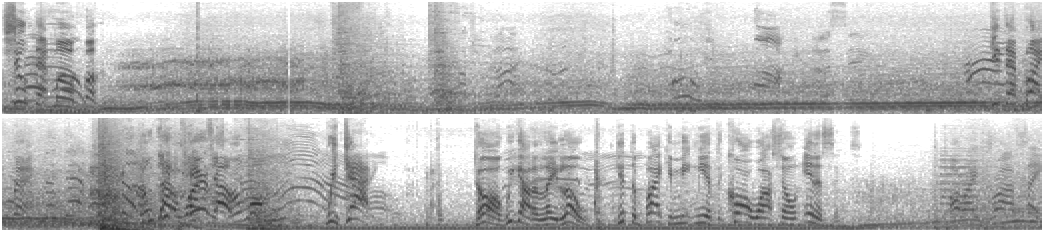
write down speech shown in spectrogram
Shoot that motherfucker! Get that bike back! Don't gotta get watch careless, out, homie. We got it! Dog, we gotta lay low. Get the bike and meet me at the car wash on Innocence. All right, drive safe.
